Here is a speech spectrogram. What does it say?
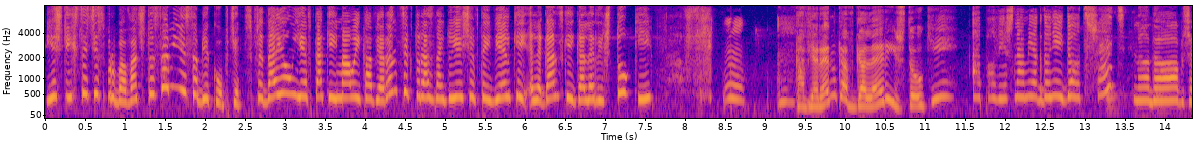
Jeśli chcecie spróbować, to sami je sobie kupcie. Sprzedają je w takiej małej kawiarence, która znajduje się w tej wielkiej, eleganckiej galerii sztuki. Mm, Kawiarenka w galerii sztuki? A powiesz nam, jak do niej dotrzeć? No dobrze.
